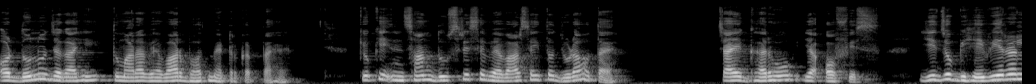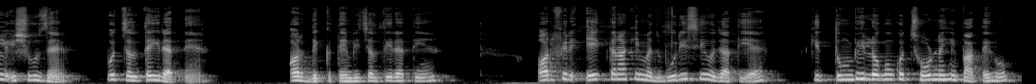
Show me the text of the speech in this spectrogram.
और दोनों जगह ही तुम्हारा व्यवहार बहुत मैटर करता है। क्योंकि इंसान दूसरे से व्यवहार से ही तो जुड़ा होता है। चाहे घर हो या ऑफ़िस, ये जो बिहेवियरल इश्यूज़ हैं, वो चलते ही रहते हैं। और दिक्कतें भी चलती रहती हैं। और फिर एक तरह की मजबूरी सी हो जाती है कि तुम भी लोगों को छोड़ नहीं पाते हो,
